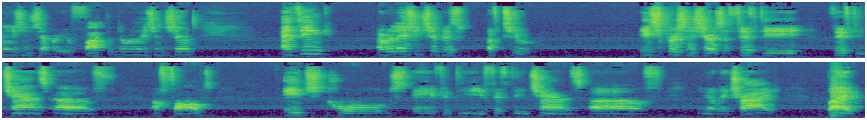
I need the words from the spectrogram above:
relationship or you fucked up the relationship, I think a relationship is of two. Each person shares a 50 50 chance of a fault. Each holds a 50 50 chance of, you know, they tried. But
